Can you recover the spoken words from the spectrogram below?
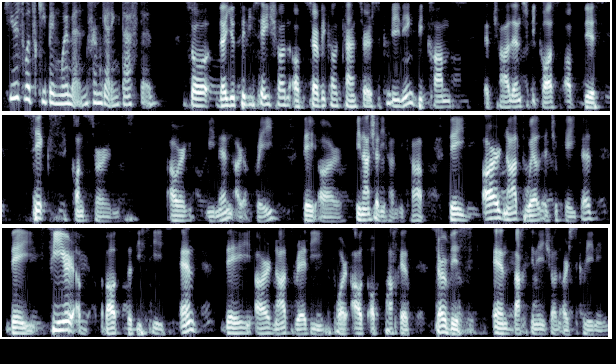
Here's what's keeping women from getting tested. So the utilization of cervical cancer screening becomes a challenge because of these six concerns. Our women are afraid. They are financially handicapped. They are not well educated. They fear ab- about the disease and they are not ready for out of pocket service and vaccination or screening.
